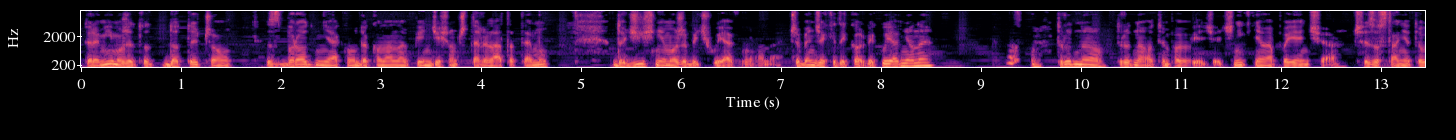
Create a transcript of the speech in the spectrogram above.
które mimo, że to dotyczą zbrodni, jaką dokonano 54 lata temu, do dziś nie może być ujawnione. Czy będzie kiedykolwiek ujawnione? No, trudno, trudno o tym powiedzieć. Nikt nie ma pojęcia, czy zostanie to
